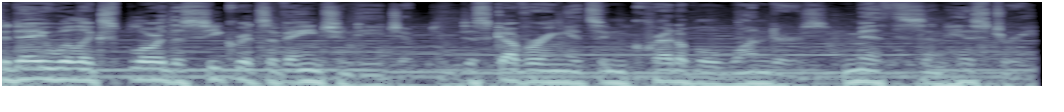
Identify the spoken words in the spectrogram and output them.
Today we'll explore the secrets of ancient Egypt, discovering its incredible wonders, myths, and history.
